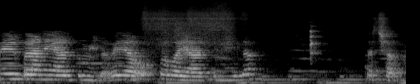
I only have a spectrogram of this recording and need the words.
Merdane yardımıyla veya oklava yardımıyla açalım.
